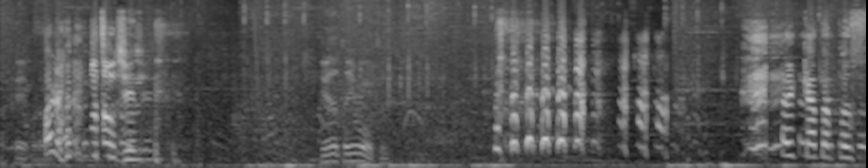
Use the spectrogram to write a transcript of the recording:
Ok, bro. olha, botou o Jin! Eu ainda tenho outro. A cata passou.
